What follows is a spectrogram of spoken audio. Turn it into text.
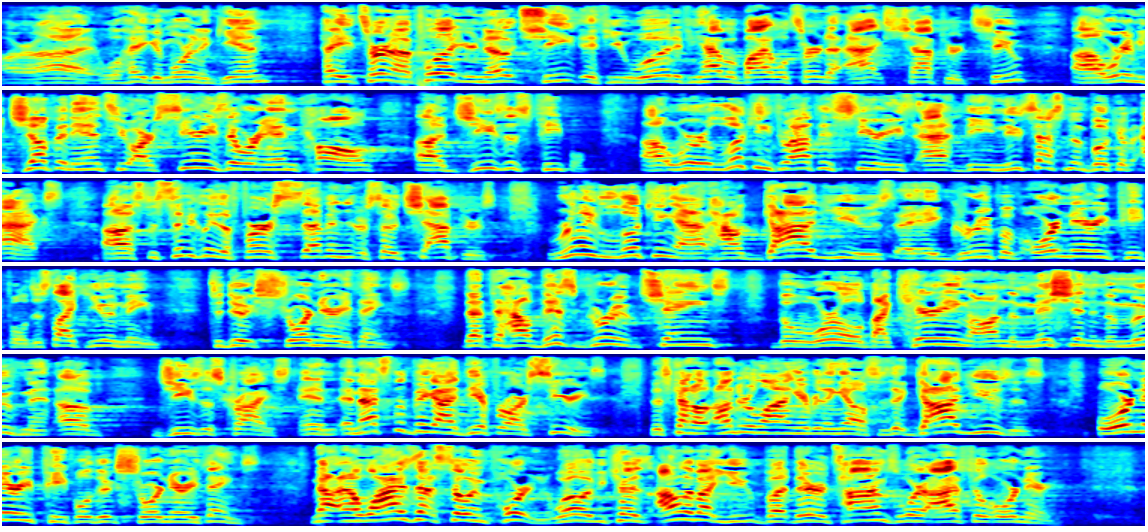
All right. Well, hey, good morning again. Hey, turn, uh, pull out your note sheet if you would. If you have a Bible, turn to Acts chapter 2. Uh, we're going to be jumping into our series that we're in called uh, Jesus People. Uh, we're looking throughout this series at the New Testament book of Acts, uh, specifically the first seven or so chapters, really looking at how God used a, a group of ordinary people, just like you and me, to do extraordinary things. That the, how this group changed the world by carrying on the mission and the movement of Jesus Christ. And, and that's the big idea for our series. That's kind of underlying everything else is that God uses ordinary people to extraordinary things. Now, now, why is that so important? Well, because I don't know about you, but there are times where I feel ordinary.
